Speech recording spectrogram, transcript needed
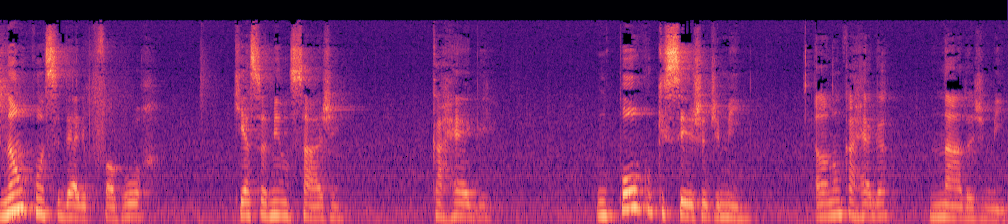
não considere, por favor, que essa mensagem carregue um pouco que seja de mim. Ela não carrega nada de mim.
